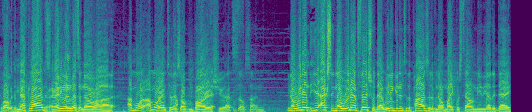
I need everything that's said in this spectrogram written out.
What with the meth labs? Or anyone who doesn't know, uh, I'm more I'm more into this open bar issue. That's still something. You know, we didn't you, actually no, we're not finished with that. We didn't get into the positive note. Mike was telling me the other day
